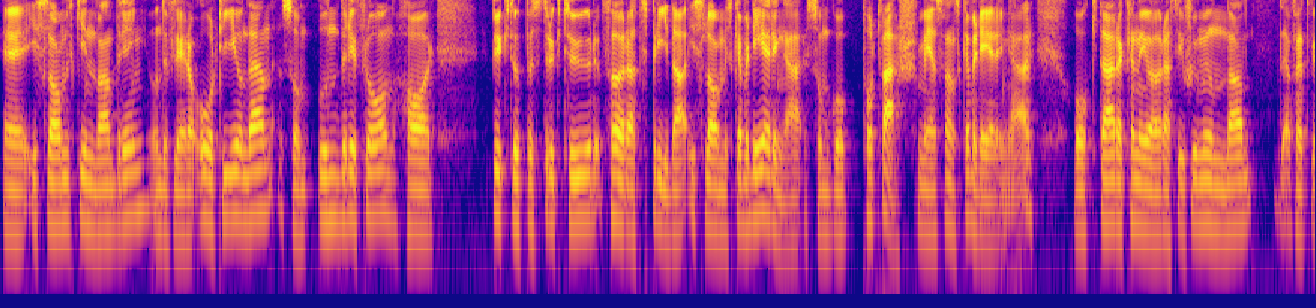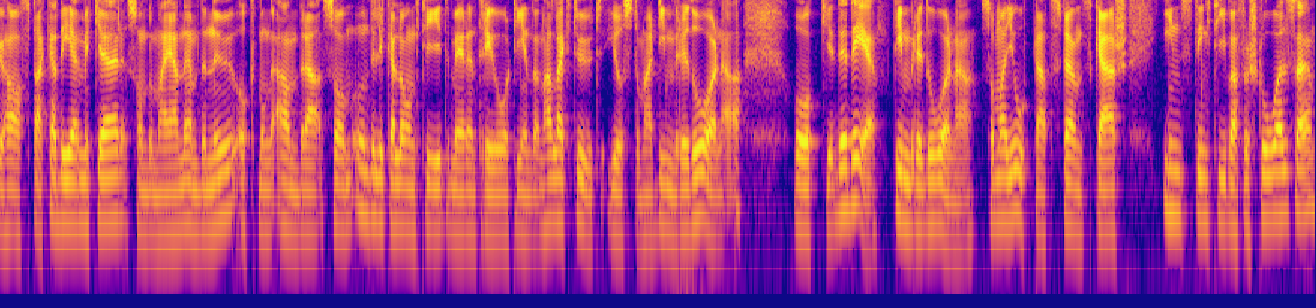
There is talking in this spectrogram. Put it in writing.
eh islamisk invandring under flera årtionden som underifrån har byggt upp en struktur för att sprida islamiska värderingar som går på tvärs med svenska värderingar. Och det här kan göras i skymundan därför att vi har haft akademiker som de här jag nämnde nu och många andra som under lika lång tid, mer än tre årtionden, har lagt ut just de här dimridåerna. Och det är det, dimridåerna, som har gjort att svenskars instinktiva förståelse,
